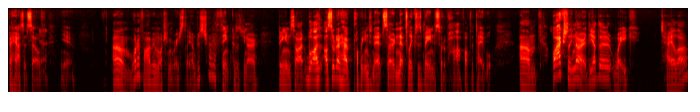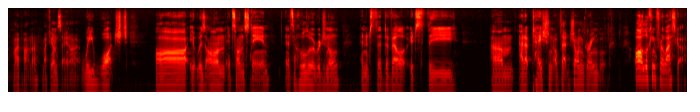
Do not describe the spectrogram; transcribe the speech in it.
for House itself. Yeah. Yeah. Um, what have I been watching recently? I'm just trying to think because you know, being inside. Well, I, I still don't have proper internet, so Netflix has been sort of half off the table. Um, oh, actually, no. The other week, Taylor, my partner, my fiance, and I, we watched. Oh, it was on. It's on Stan, and it's a Hulu original, and it's the develop. It's the um adaptation of that John Green book. Oh, looking for Alaska.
